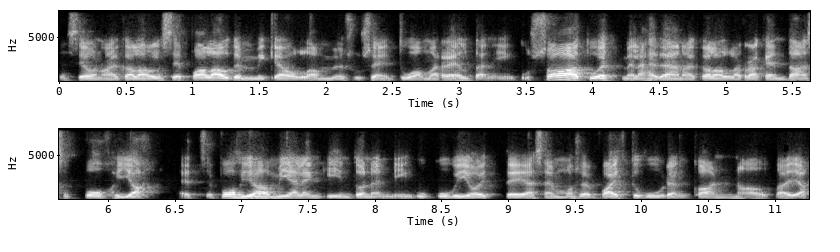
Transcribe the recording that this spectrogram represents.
Ja se on aika lailla se palaute, mikä ollaan myös usein tuomareilta niin kuin saatu, että me lähdetään aika lailla rakentamaan se pohja, että se pohja on mielenkiintoinen niin kuin kuvioitteen ja semmoisen vaihtuvuuden kannalta, ja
